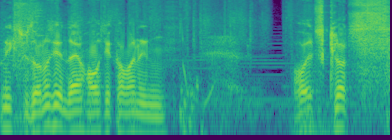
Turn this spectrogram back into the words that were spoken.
nichts Besonderes hier in seinem Haus. Hier kann man den Holzklotz.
